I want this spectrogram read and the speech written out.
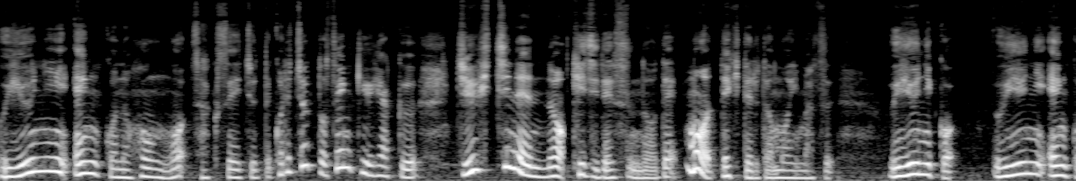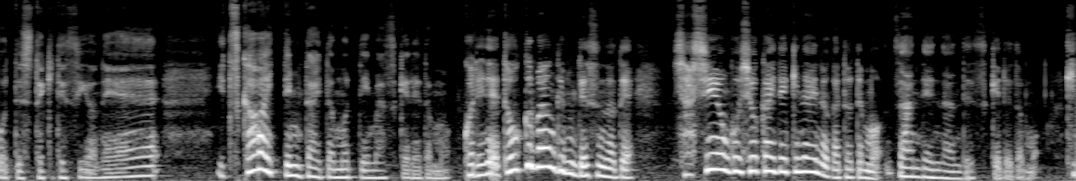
ウユニ塩湖の本を作成中ってこれちょっと1917年の記事ですのでもうできてると思います。ウユニ湖ウユニ塩湖って素敵ですよね。いつかは行ってみたいと思っていますけれども。これねトーク番組ですので写真をご紹介できないのがとても残念なんですけれども。昨日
